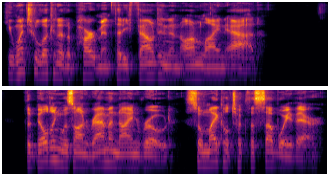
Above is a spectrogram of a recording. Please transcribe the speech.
he went to look at an apartment that he found in an online ad. The building was on Rama 9 Road, so Michael took the subway there.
